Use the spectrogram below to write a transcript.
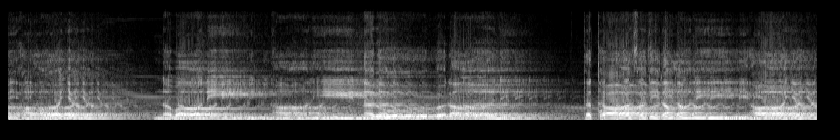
বিহায় নবানি নরোপরাণি তথা শরীরাণি বিহায়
